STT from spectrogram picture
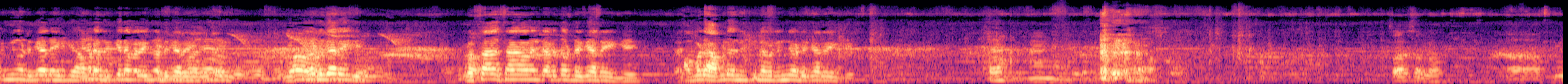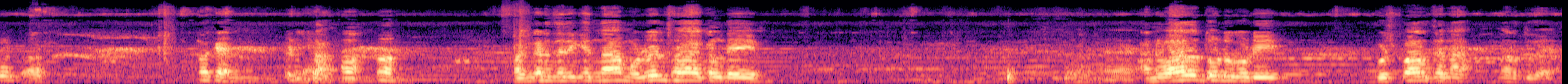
ഇങ്ങോട്ട് കയറിയേക്ക് അവിടെ നിൽക്കുന്നവർ ഇങ്ങോട്ട് കയറി ഇങ്ങോട്ട് കയറിയേക്ക് പ്രസാദ് സാഹബിന്റെ അടുത്തോട്ട് കയറിയേക്ക് അവിടെ അവിടെ നിൽക്കുന്നവർ ഇങ്ങോട്ട് ആ ഓക്കെ. പങ്കെടുത്തിരിക്കുന്ന മുഴുവൻ സഹാക്കളുടെയും ഏഹ്, അനുവാദത്തോടുകൂടി പുഷ്പാർച്ചന നടത്തുകയാണ്.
